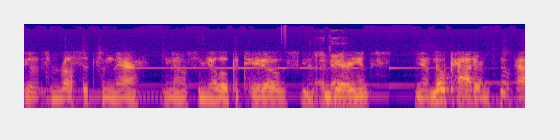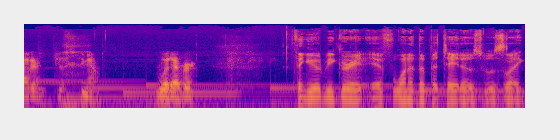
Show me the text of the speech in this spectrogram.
you know, some russets in there. You know, some yellow potatoes. You know, some Okay. variants. You know, no pattern, no pattern. Just you know, whatever. I think it would be great if one of the potatoes was like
